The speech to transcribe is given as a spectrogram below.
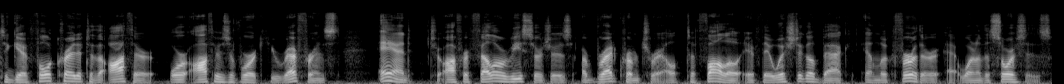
to give full credit to the author or authors of work you referenced and to offer fellow researchers a breadcrumb trail to follow if they wish to go back and look further at one of the sources.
